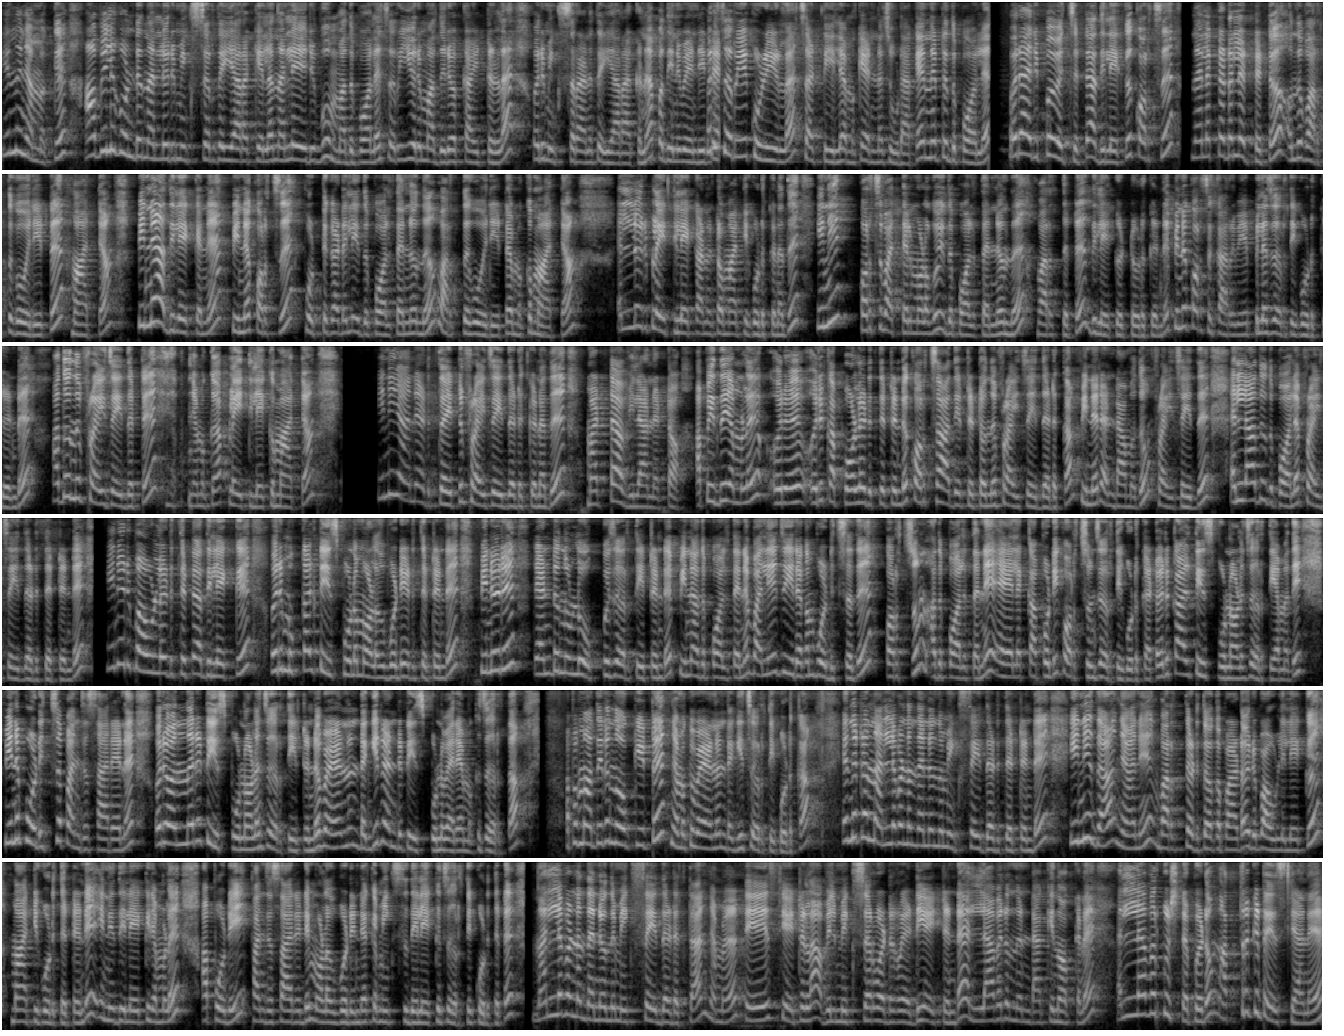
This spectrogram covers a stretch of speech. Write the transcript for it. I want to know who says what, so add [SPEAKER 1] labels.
[SPEAKER 1] ഇന്ന് നമുക്ക് അവിൽ കൊണ്ട് നല്ലൊരു മിക്സർ തയ്യാറാക്കിയല്ല നല്ല എരിവും അതുപോലെ ചെറിയൊരു മധുരമൊക്കെ ആയിട്ടുള്ള ഒരു മിക്സറാണ് തയ്യാറാക്കുന്നത് അപ്പോൾ ഇതിന് വേണ്ടി ചെറിയ കുഴിയുള്ള ചട്ടിയിൽ നമുക്ക് എണ്ണ ചൂടാക്കാം. എന്നിട്ട് ഇതുപോലെ ഒരു അരിപ്പ് വെച്ചിട്ട് അതിലേക്ക് കുറച്ച് നിലക്കടല ഇട്ടിട്ട് ഒന്ന് വറുത്ത് കോരിയിട്ട് മാറ്റാം. പിന്നെ അതിലേക്ക് തന്നെ പിന്നെ കുറച്ച് പൊട്ടുകടൽ ഇതുപോലെ തന്നെ ഒന്ന് വറുത്ത് കോരിയിട്ട് നമുക്ക് മാറ്റാം. എല്ലാം ഒരു പ്ലേറ്റിലേക്കാണ് കേട്ടോ മാറ്റി കൊടുക്കുന്നത് ഇനി കുറച്ച് വറ്റൽമുളകും ഇതുപോലെ തന്നെ ഒന്ന് വറുത്തിട്ട് ഇതിലേക്ക് ഇട്ട് കൊടുക്കുന്നുണ്ട് പിന്നെ കുറച്ച് കറിവേപ്പില ചേർത്തി കൊടുക്കുന്നുണ്ട് അതൊന്ന് ഫ്രൈ ചെയ്തിട്ട് നമുക്ക് ആ പ്ലേറ്റിലേക്ക് മാറ്റാം. ഇനി ഞാൻ അടുത്തായിട്ട് ഫ്രൈ ചെയ്തെടുക്കുന്നത് മട്ട അവിലാണ് കേട്ടോ അപ്പോൾ ഇത് നമ്മൾ ഒരു ഒരു കപ്പോളം എടുത്തിട്ടുണ്ട്. കുറച്ച് ആദ്യം ഇട്ടിട്ടൊന്ന് ഫ്രൈ ചെയ്തെടുക്കാം. പിന്നെ രണ്ടാമതും ഫ്രൈ ചെയ്ത് എല്ലാതും ഇതുപോലെ ഫ്രൈ ചെയ്തെടുത്തിട്ടുണ്ട്. ഇനി ഒരു ബൗൾ എടുത്തിട്ട് അതിലേക്ക് ഒരു മുക്കാൽ ടീസ്പൂൺ മുളക് പൊടി എടുത്തിട്ടുണ്ട്. പിന്നെ ഒരു രണ്ട് നുള്ളു ഉപ്പ് ചേർത്തിട്ടുണ്ട് പിന്നെ അതുപോലെ തന്നെ വലിയ ജീരകം പൊടിച്ചത് കുറച്ചും അതുപോലെ തന്നെ ഏലക്കാപ്പൊടി കുറച്ചും ചേർത്തി കൊടുക്കട്ടെ. ഒരു കാൽ ടീസ്പൂണോളം ചേർത്തിയാൽ മതി. പിന്നെ പൊടിച്ച പഞ്ചസാരേനെ ഒരു ഒന്നര ടീസ്പൂണോളം ചേർത്തിയിട്ടുണ്ട്. വേണമെങ്കിൽ രണ്ട് ടീസ്പൂൺ വരെ നമുക്ക് ചേർത്താം അപ്പം മധുരം നോക്കിയിട്ട് നമുക്ക് വേണമെങ്കിൽ ചേർത്തി കൊടുക്കാം. എന്നിട്ട് നല്ലവണ്ണം തന്നെ ഒന്ന് മിക്സ് ചെയ്തെടുത്തിട്ടുണ്ട്. ഇനി ഇതാ ഞാൻ വറുത്തെടുത്തൊക്കെ പാടെ ഒരു ബൗളിലേക്ക് മാറ്റി കൊടുത്തിട്ടുണ്ട്. ഇനി ഇതിലേക്ക് നമ്മൾ ആ പൊടി പഞ്ചസാരയുടെയും മുളക് പൊടിന്റെ ഒക്കെ മിക്സ് ഇതിലേക്ക് ചേർത്തി കൊടുത്തിട്ട് നല്ലവണ്ണം തന്നെ ഒന്ന് മിക്സ് ചെയ്തെടുത്താൽ നമ്മൾ ടേസ്റ്റി ആയിട്ടുള്ള അവിൽ മിക്സർ ഇവിടെ റെഡി ആയിട്ടുണ്ട്. എല്ലാവരും ഒന്ന് ഉണ്ടാക്കി നോക്കണേ. എല്ലാവർക്കും ഇഷ്ടപ്പെടും. അത്രയ്ക്ക് ടേസ്റ്റാണ്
